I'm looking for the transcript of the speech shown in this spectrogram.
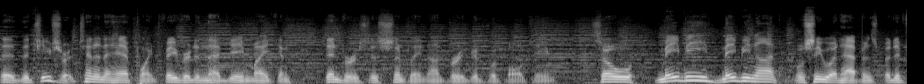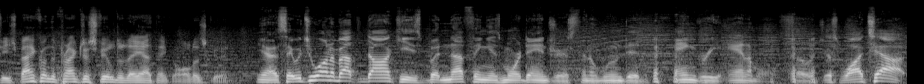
The, the Chiefs are a 10.5 point favorite in that game, Mike, and Denver is just simply not a very good football team. So maybe, maybe not. We'll see what happens. But if he's back on the practice field today, I think all is good. Yeah, say what you want about the donkeys, but nothing is more dangerous than a wounded, angry animal. So just watch out.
